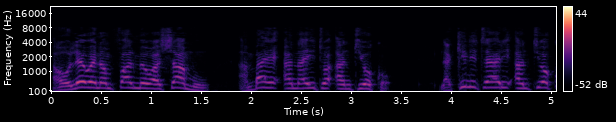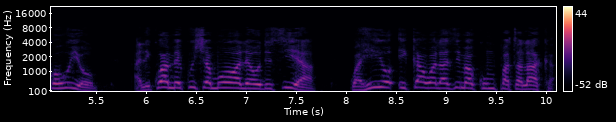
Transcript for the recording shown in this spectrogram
aolewe na mfalme wa shamu ambaye anaitwa antioko. Lakini tayari antioko huyo alikuwa amekwisha mwoa laodisia kwa hiyo ikawa lazima kumpa talaka.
